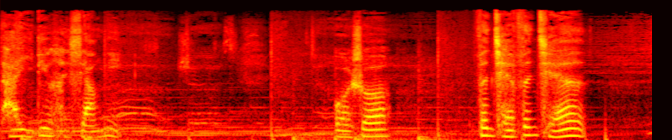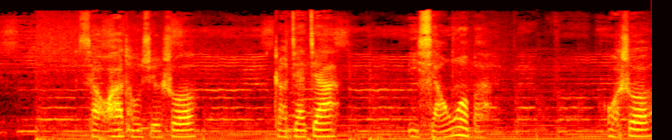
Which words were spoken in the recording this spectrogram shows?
她一定很想你。”我说：“分钱分钱。”小花同学说：“张佳佳，你想我吗？”我说：“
